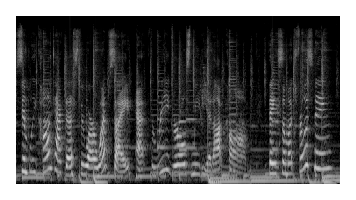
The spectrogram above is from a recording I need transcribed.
Simply contact us through our website at threegirlsmedia.com. Thanks so much for listening.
